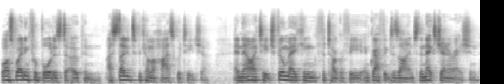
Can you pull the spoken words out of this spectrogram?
Whilst waiting for borders to open, I studied to become a high school teacher, and now I teach filmmaking, photography, and graphic design to the next generation,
